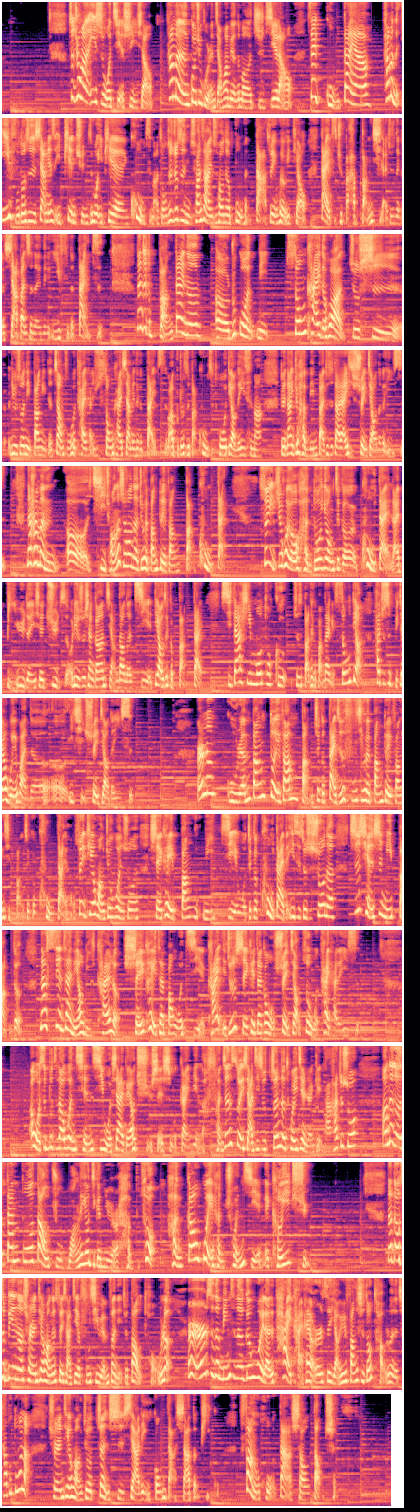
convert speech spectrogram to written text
这句话的意思我解释一下哦。他们过去古人讲话没有那么直接啦哦，在古代啊。他们的衣服都是下面是一片裙子或一片裤子嘛，总之就是你穿上来之后，那个布很大，所以会有一条带子去把它绑起来，就是那个下半身的那个衣服的带子。那这个绑带呢，呃，如果你松开的话，就是例如说你帮你的丈夫或太太去松开下面这个带子，而不就是把裤子脱掉的意思吗？对，那你就很明白，就是大家一起睡觉那个意思。那他们呃起床的时候呢，就会帮对方绑裤带。所以就会有很多用这个裤带来比喻的一些句子，例如说像刚刚讲到的解掉这个绑带，喜大希莫托库就是把这个绑带给松掉，它就是比较委婉的呃一起睡觉的意思。而呢，古人帮对方绑这个带，就是夫妻会帮对方一起绑这个裤带哈。所以天皇就问说：“谁可以帮你解我这个裤带？”的意思就是说呢，之前是你绑的，那现在你要离开了，谁可以再帮我解开？也就是谁可以再跟我睡觉，做我太太的意思。啊，我是不知道问前妻我下一个要娶谁什么概念了。反正碎霞姬就真的推荐人给他，他就说。哦，那个丹波道主王呢，有几个女儿很不错，很高贵，很纯洁，诶，可以娶。那到这边呢，纯仁天皇跟穗霞姬的夫妻缘分也就到头了。而儿子的名字呢，跟未来的太太还有儿子的养育方式都讨论的差不多了。纯仁天皇就正式下令攻打沙本皮国，放火大烧道城。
